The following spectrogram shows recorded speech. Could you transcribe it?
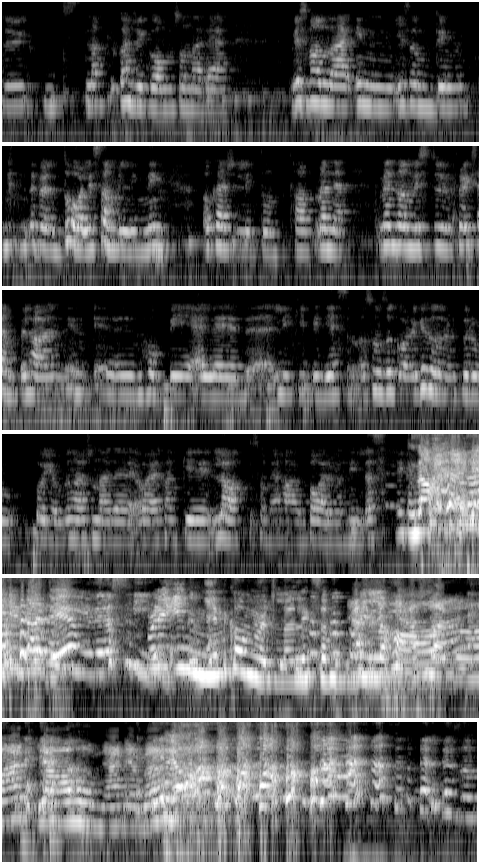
du snakker kanskje ikke om sånn derre Hvis man er inn, liksom driver dårlig sammenligning, og kanskje litt dumt å ta, men ja. Men sånn, hvis du f.eks. har en, en, en hobby eller eh, liker BDSM, og sånn, så går du ikke sånn rundt på, ro, på jobben og er sånn der Og jeg kan ikke late som jeg har bare vaniljasex. Nei, det er det! Fordi ingen kommer til å liksom ville ha. Jeg har håndjern hjemme. Ja. liksom,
